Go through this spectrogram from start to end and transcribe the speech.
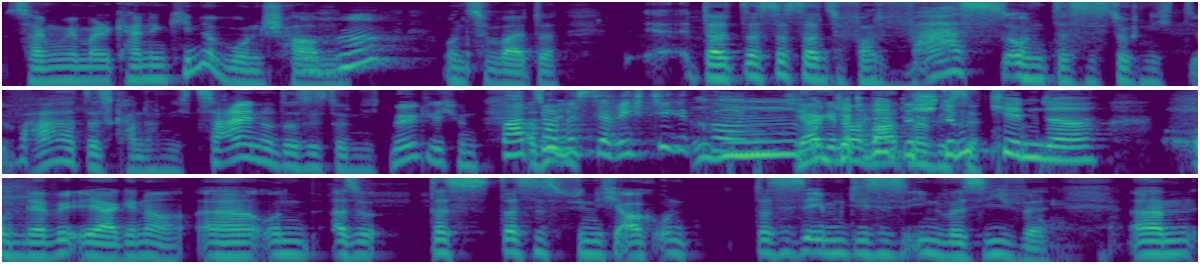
sagen wir mal, keinen Kinderwunsch haben mhm. und so weiter dass das dann sofort, was? Und das ist doch nicht wahr, das kann doch nicht sein und das ist doch nicht möglich. Und, Warte also mal, ich- bis der Richtige kommt. Mhm, Ja, und genau, der will warte mal, bis bestimmt der- Kinder. Und der will, ja, genau. Äh, und also das, das ist, finde ich, auch, und das ist eben dieses Invasive. Ähm,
